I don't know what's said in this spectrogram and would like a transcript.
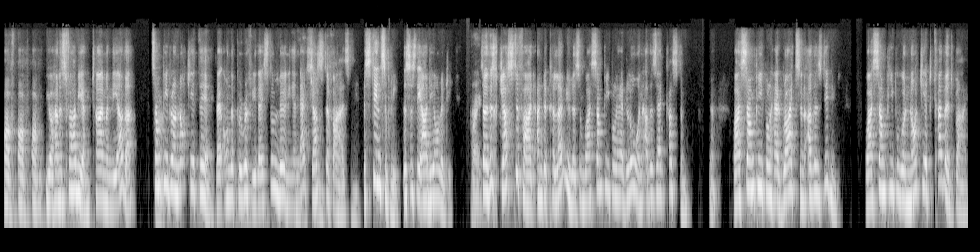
of, of, of Johannes Fabian, time and the other, Some mm. people are not yet there. They're on the periphery. They're still learning. And that justifies, mm. ostensibly, this is the ideology. Right. So this justified under colonialism why some people had law and others had custom. You know, why some people had rights and others didn't. Why some people were not yet covered by,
